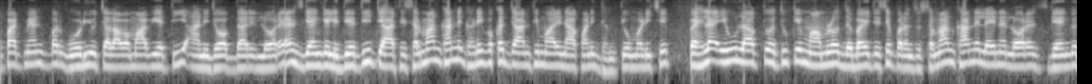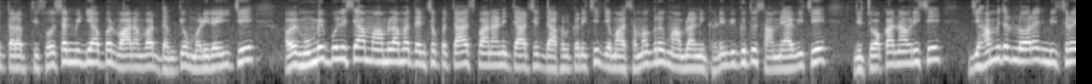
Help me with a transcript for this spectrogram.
એપાર્ટમેન્ટ પર ગોળીઓ ચલાવવામાં આવી હતી. આની જવાબદારી લોરેન્સ ગેંગે લીધી હતી. ત્યારથી સલમાન ખાનને ઘણી વખત જાનથી મારી નાખવાની ધમકીઓ મળી છે. પહેલાં એવું લાગતું હતું કે મામલો દબાઈ જશે, પરંતુ સલમાન ખાનને લઈને લોરેન્સ ગેંગ તરફથી સોશિયલ મીડિયા પર વારંવાર ધમકીઓ મળી રહી છે. હવે મુંબઈ પોલીસે આ મામલામાં ત્રણસો પચાસ પાનાની ચાર્જશીટ દાખલ કરી છે, જેમાં સમગ્ર મામલાની ઘણી વિગતો સામે આવી છે, જે ચોંકાવનારી છે. જી હા મિત્રો લોરેન્સ મિશ્રોએ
